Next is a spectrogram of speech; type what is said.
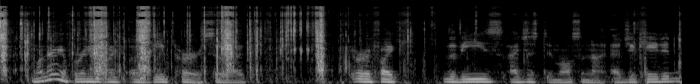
I'm wondering if we're gonna get like a V per, so like, or if like the V's, I just am also not educated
